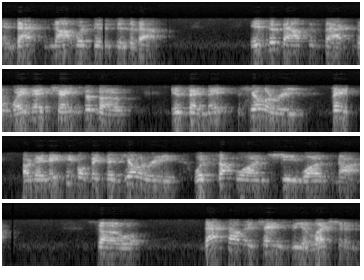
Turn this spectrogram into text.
And that's not what this is about. It's about the fact the way they changed the vote is they make Hillary think, or they make people think that Hillary was someone she was not. So that's how they changed the election.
